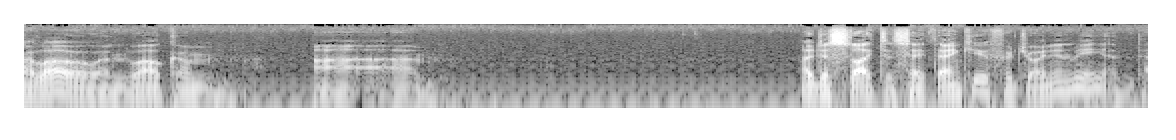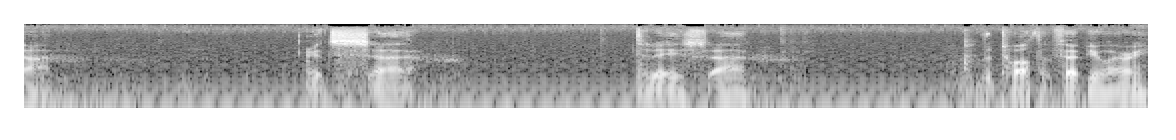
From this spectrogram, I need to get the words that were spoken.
Hello and welcome. Um, I'd just like to say thank you for joining me, and uh, it's uh, today's uh, the 12th of February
